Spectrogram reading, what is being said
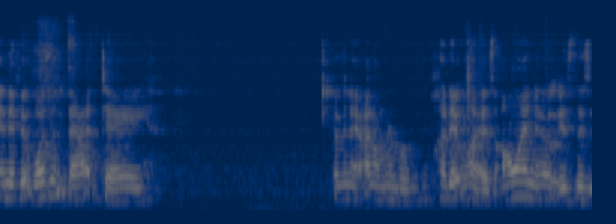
and if it wasn't that day, or the night, I don't remember what it was. All I know is this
